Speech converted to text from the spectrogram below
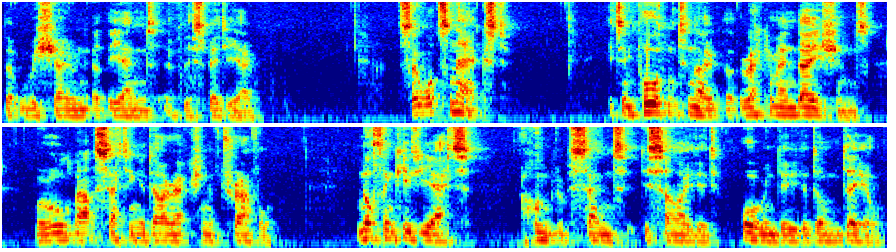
that will be shown at the end of this video. So what's next? It's important to note that the recommendations were all about setting a direction of travel. Nothing is yet 100% decided or indeed a done deal,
